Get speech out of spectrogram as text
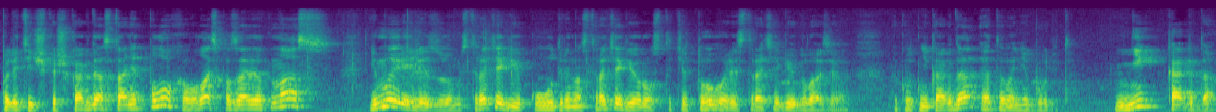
Политической, что когда станет плохо, власть позовет нас, и мы реализуем стратегию Кудрина, стратегию роста Титова или стратегию Глазева. Так вот, никогда этого не будет. Никогда.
